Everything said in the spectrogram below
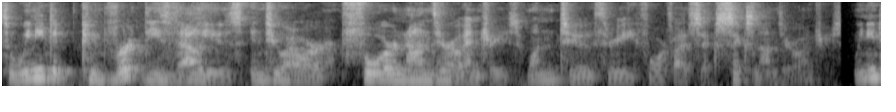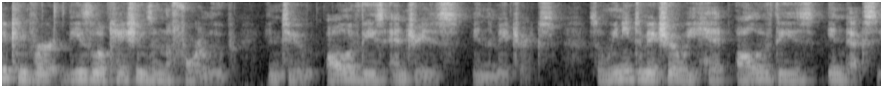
So we need to convert these values into our four non-zero entries. One, two, three, four, five, six, six non-zero entries. We need to convert these locations in the for loop into all of these entries in the matrix. So we need to make sure we hit all of these index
